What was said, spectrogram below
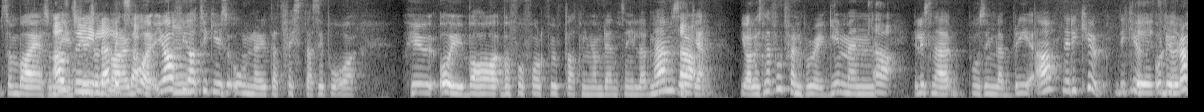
som bara är så Allt du gillar, som bara liksom. går. Ja för Mm. jag tycker det är så onödigt att fästa sig på hur, oj vad, vad får folk för uppfattning om den som gillar den här musiken. Ja. Jag lyssnar fortfarande på reggae men Ja. jag lyssnar på så himla bred, ja nej, det är kul. Det är kul. Det är och du då?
